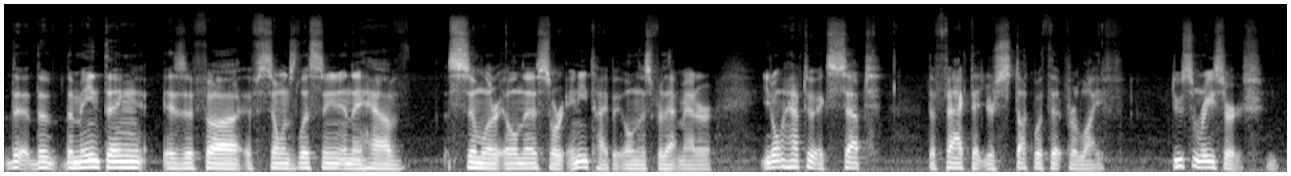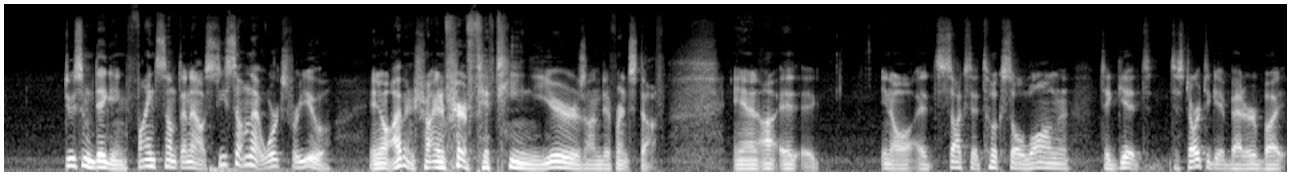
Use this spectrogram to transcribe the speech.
the the the main thing is if uh, if someone's listening and they have similar illness or any type of illness for that matter, you don't have to accept the fact that you're stuck with it for life. Do some research, do some digging, find something out, see something that works for you. You know, I've been trying for 15 years on different stuff, and uh, it, it, you know, it sucks. It took so long to get to start to get better, but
